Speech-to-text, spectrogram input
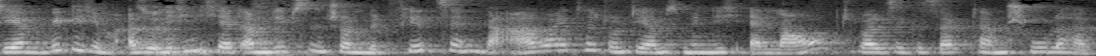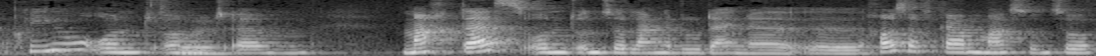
die haben wirklich, im, also ich, ich hätte am liebsten schon mit 14 gearbeitet und die haben es mir nicht erlaubt, weil sie gesagt haben, Schule hat Prio und, und ähm, mach das und, und solange du deine äh, Hausaufgaben machst und so,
